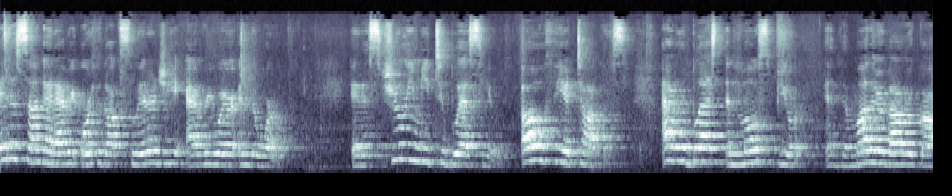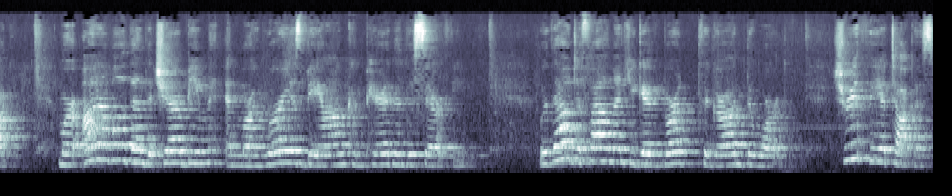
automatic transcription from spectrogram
It is sung at every Orthodox liturgy everywhere in the world. It is truly meet to bless you, O Theotokos, ever blessed and most pure, and the Mother of our God, more honorable than the cherubim and more glorious beyond compared than the seraphim. Without defilement you gave birth to God the Word. True Theotokos,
